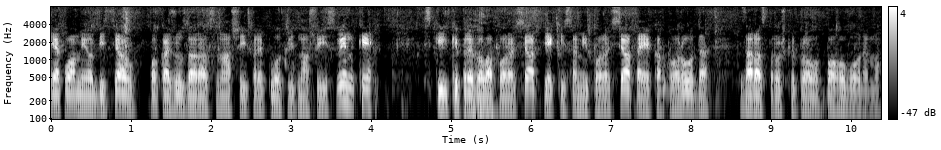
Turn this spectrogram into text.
Як вам і обіцяв, покажу зараз наш приплод від нашої свинки. Скільки привела поросят, які самі поросята, яка порода. Зараз трошки про- поговоримо.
